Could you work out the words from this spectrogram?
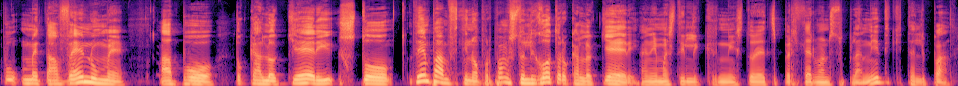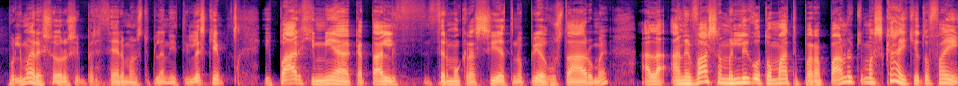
που μεταβαίνουμε από το καλοκαίρι στο. Δεν πάμε φθινόπωρο, πάμε στο λιγότερο καλοκαίρι. Αν είμαστε ειλικρινείς τώρα, έτσι, υπερθέρμανση του πλανήτη κτλ. Πολύ μου αρέσει ο όρος υπερθέρμανση του πλανήτη. Λες και υπάρχει μια κατάλληλη θερμοκρασία την οποία γουστάρουμε, αλλά ανεβάσαμε λίγο το μάτι παραπάνω και μας κάει και το φαΐ.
